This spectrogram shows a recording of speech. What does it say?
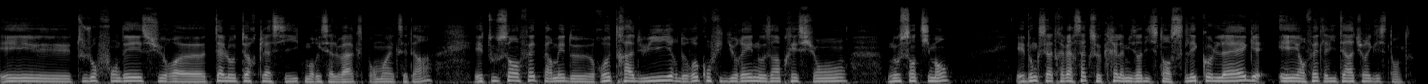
et toujours fondée sur euh, tel auteur classique, Maurice Elvax pour moi, etc. Et tout ça en fait permet de retraduire, de reconfigurer nos impressions, nos sentiments. Et donc c'est à travers ça que se crée la mise à distance, les collègues et en fait la littérature existante.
